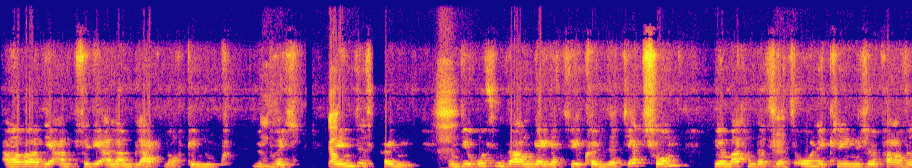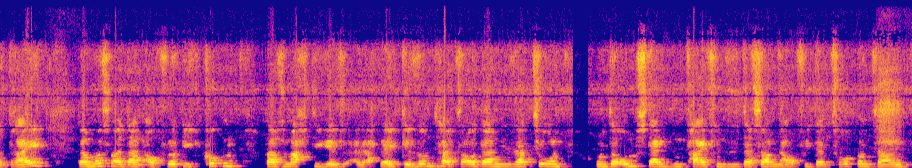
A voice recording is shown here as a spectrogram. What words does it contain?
Aber die, für die anderen bleibt noch genug übrig, ja. wenn sie es können. Und die Russen sagen ja jetzt, wir können das jetzt schon. Wir machen das jetzt ohne klinische Phase 3. Da muss man dann auch wirklich gucken, was macht die Weltgesundheitsorganisation. Unter Umständen pfeifen sie das dann auch wieder zurück und sagen,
